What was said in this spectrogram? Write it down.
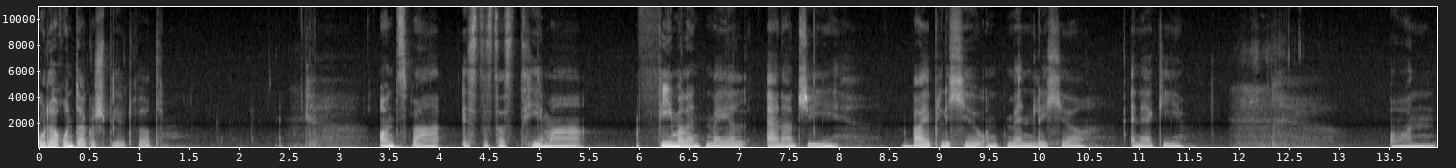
oder runtergespielt wird. Und zwar ist es das Thema Female and Male Energy, weibliche und männliche Energie. Und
